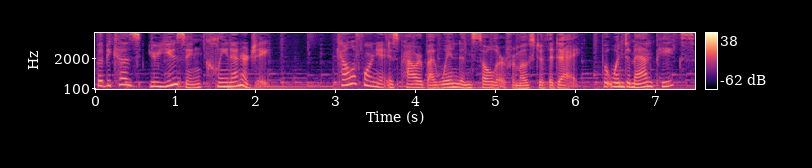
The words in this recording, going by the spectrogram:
but because you're using clean energy. California is powered by wind and solar for most of the day, but when demand peaks,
